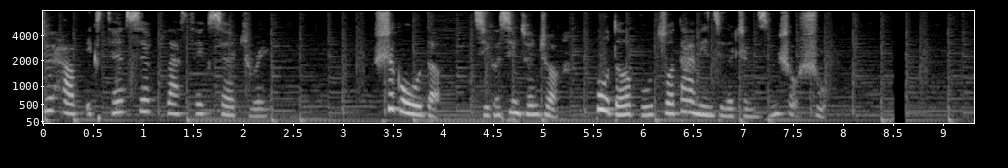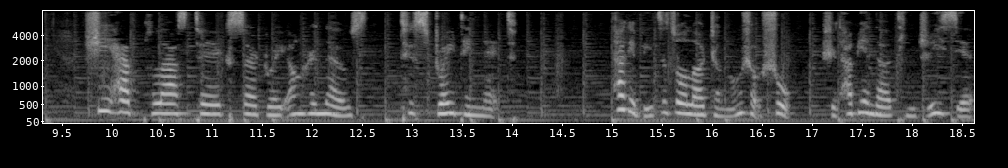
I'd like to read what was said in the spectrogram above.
to have extensive plastic surgery. 事故的几个幸存者不得不做大面积的整形手术。She had plastic surgery on her nose to straighten it。她给鼻子做了整容手术，使它变得挺直一些。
